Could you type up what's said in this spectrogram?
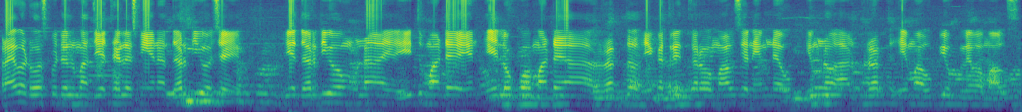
પ્રાઇવેટ હોસ્પિટલમાં જે થેલેસમિયાના દર્દીઓ છે, એ દર્દીઓના હિત માટે એ- લોકો માટે આ રક્ત એકત્રિત કરવામાં આવશે અને એમને એમનો આ રક્ત એમાં ઉપયોગ લેવામાં આવશે.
